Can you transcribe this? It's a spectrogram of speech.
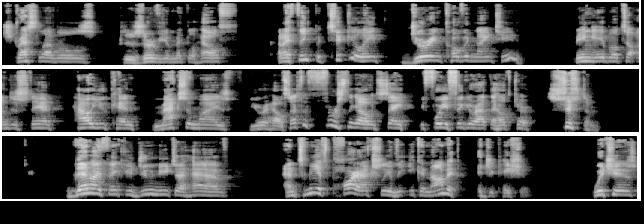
stress levels preserve your mental health and i think particularly during covid-19 being able to understand how you can maximize your health. So that's the first thing I would say before you figure out the healthcare system. Then I think you do need to have, and to me, it's part actually of the economic education, which is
